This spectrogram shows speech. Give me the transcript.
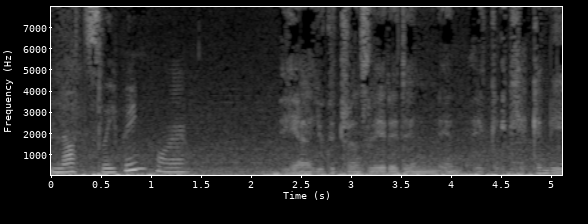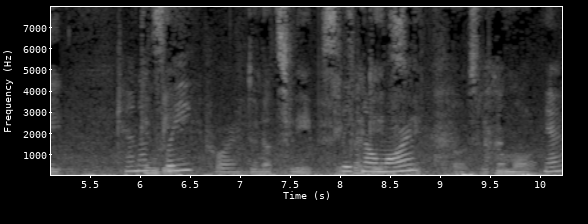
not sleeping, or Yeah, you could translate it in, in it, it can be cannot Can be- sleep, or do not sleep. Sleep like no more? It, or sleep no more yeah,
